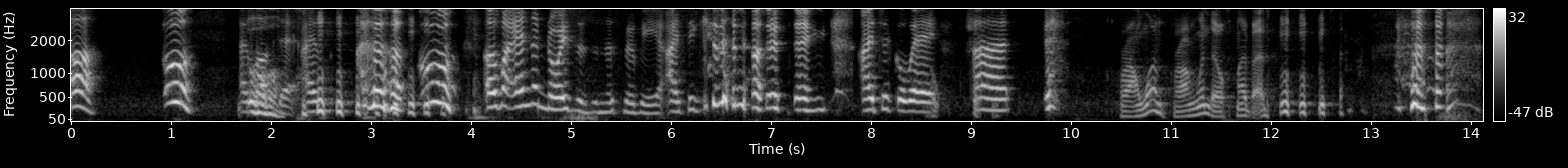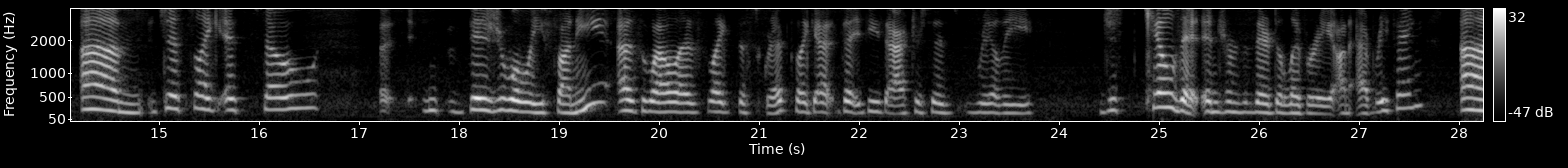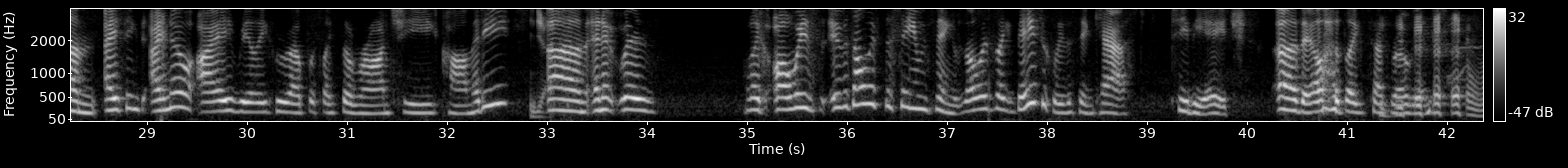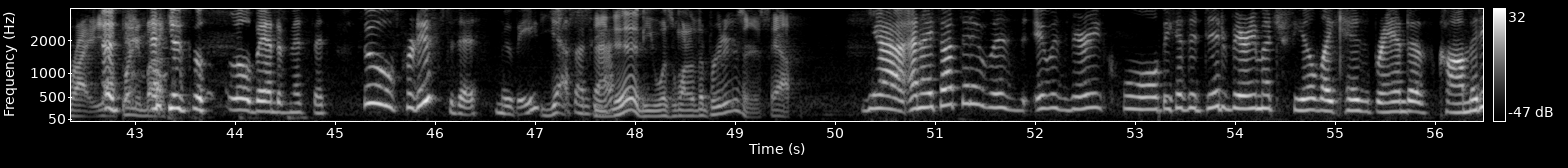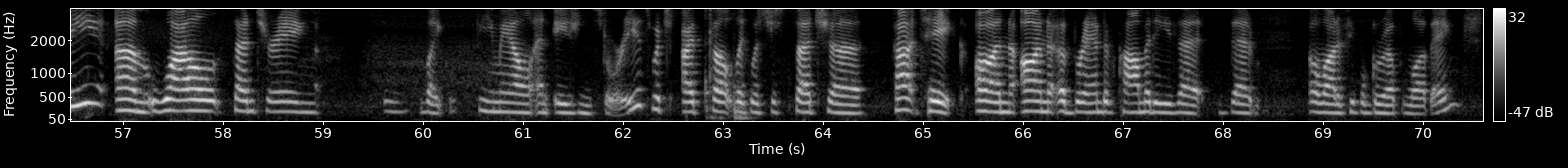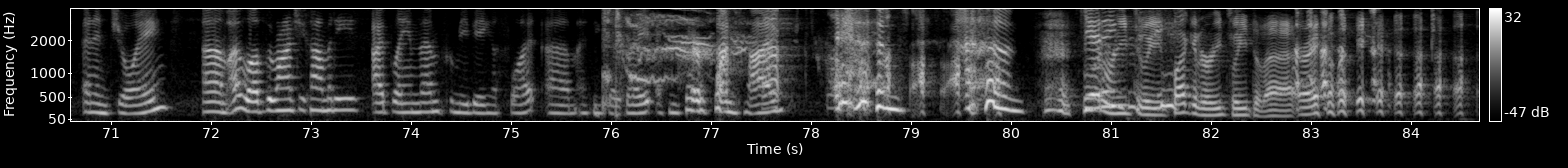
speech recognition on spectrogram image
Oh. I loved Ooh. it. I ooh, oh my, and the noises in this movie, I think, is another thing I took away. Shit. Uh, Wrong one. Wrong window. My bad. um, just like it's so uh, visually funny as well as like the script. Like uh, the, these actresses really just killed it in terms of their delivery on everything. Um, I think I know I really grew up with like the raunchy comedy. yes. Um, and it was like always, it was always the same thing. It was always like basically the same cast, TBH. Uh, they all had like Seth Rogen right. Yeah, pretty and his little band of misfits who produced this movie. Yes, he did. He was one of the producers. Yeah. Yeah, and I thought that it was it was very cool because it did very much feel like his brand of comedy, um, while centering like female and Asian stories, which I felt like was just such a hot take on on a brand of comedy that that a lot of people grew up loving and enjoying. Um, I love the raunchy comedies. I blame them for me being a slut. Um, I think they're great. I think they're a fun time. And um, getting retweet, see- fucking retweet to that, right?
